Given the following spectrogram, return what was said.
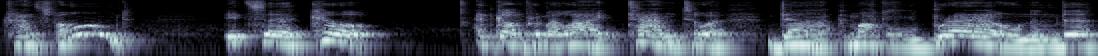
transformed. Its uh, coat had gone from a light tan to a dark mottled brown, and uh,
